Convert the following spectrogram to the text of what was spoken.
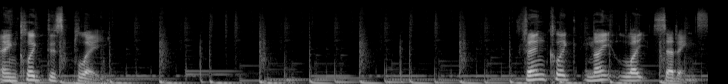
and click Display. Then click Night Light Settings.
